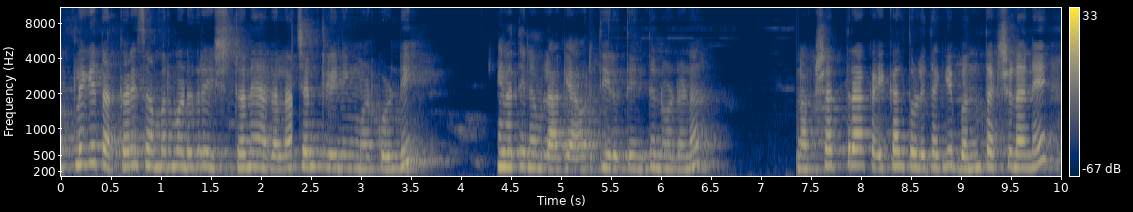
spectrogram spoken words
ಮಕ್ಕಳಿಗೆ ತರಕಾರಿ ಸಾಂಬಾರು ಮಾಡಿದ್ರೆ ಇಷ್ಟನೇ ಆಗಲ್ಲ. ಕಿಚನ್ ಕ್ಲೀನಿಂಗ್ ಮಾಡ್ಕೊಂಡು ಇವತ್ತಿನ ವ್ಲಾಗ್ ಯಾವ ರೀತಿ ಇರುತ್ತೆ ಅಂತ ನೋಡೋಣ. ನಕ್ಷತ್ರ ಕೈಕಾಲು ತೊಳಿದಂಗೆ ಬಂದ ತಕ್ಷಣವೇ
